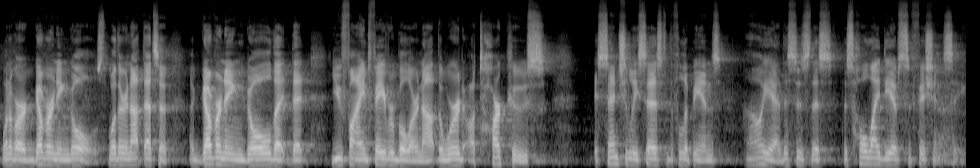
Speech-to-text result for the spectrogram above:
one of our governing goals. Whether or not that's a, a governing goal that, that you find favorable or not, the word autarkus essentially says to the Philippians, oh, yeah, this is this, this whole idea of sufficiency.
